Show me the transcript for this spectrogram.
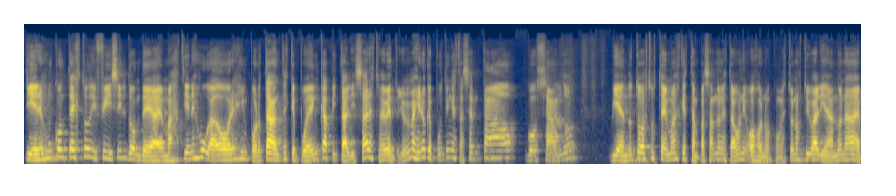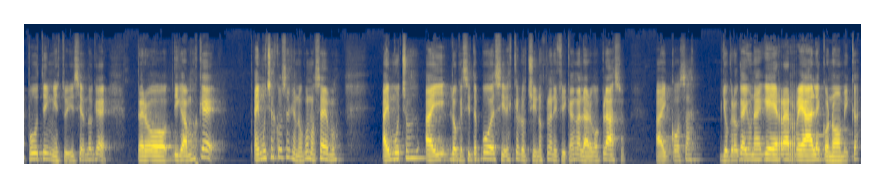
tienes un contexto difícil donde además tienes jugadores importantes que pueden capitalizar estos eventos. Yo me imagino que Putin está sentado gozando viendo todos estos temas que están pasando en Estados Unidos. Ojo, no, con esto no estoy validando nada de Putin, ni estoy diciendo que, pero digamos que hay muchas cosas que no conocemos. Hay muchos, hay, lo que sí te puedo decir es que los chinos planifican a largo plazo. Hay cosas, yo creo que hay una guerra real económica.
